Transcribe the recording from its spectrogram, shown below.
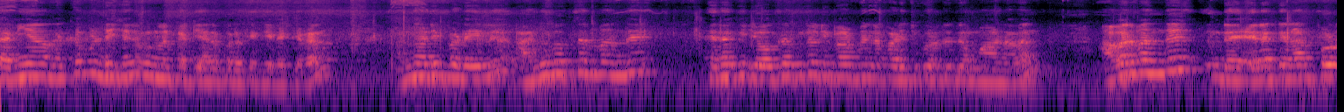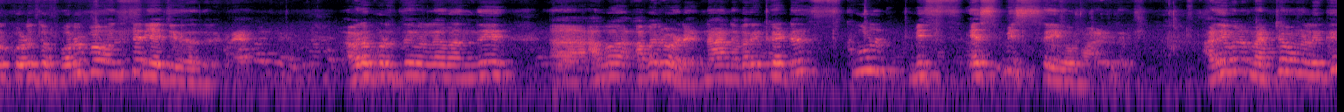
தனியாக ரெக்கமெண்டேஷன் உங்களை பற்றி அனுப்புறதுக்கு இருக்கிறேன். அந்த அடிப்படையில் அனுபத்தன் வந்து எனக்கு ஜியோகிராஃபிக்கல் டிபார்ட்மெண்ட்டில் படித்து கொண்டிருக்க மாணவன். அவர் வந்து இந்த எனக்கு நான் கொடு கொடுத்த பொறுப்பை வந்து சரியாக செய்து தந்திருக்கிறேன் அவரை பொறுத்தவரை வந்து அவ அவரோட நான் அவரை கேட்டு ஸ்கூல் மிஸ் எஸ் மிஸ் செய்வோமானது அதே போல் மற்றவங்களுக்கு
